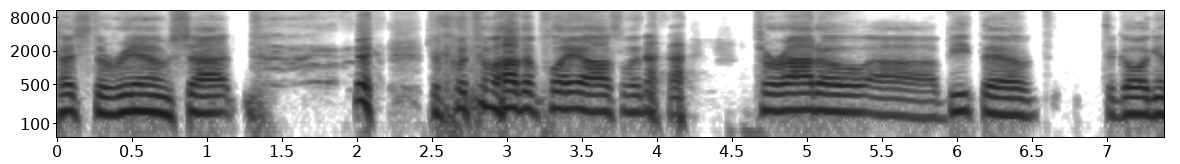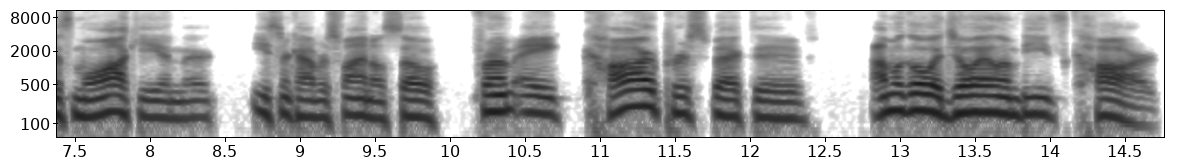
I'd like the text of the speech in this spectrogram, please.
touch the rim shot to put them out of the playoffs when Toronto uh, beat them to go against Milwaukee in the Eastern Conference Finals. So, from a card perspective, I'm gonna go with Joel Embiid's card.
